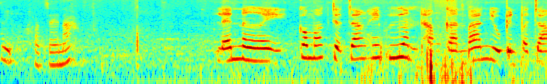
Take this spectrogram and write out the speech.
สิ ขอบใจนะ และเนยก็มักจะจ้างให้เพื่อนทำการบ้านอยู่เป็นประจำ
